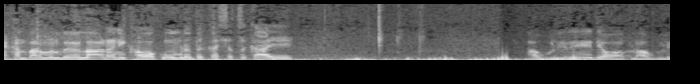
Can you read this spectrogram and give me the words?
एखाद बार म्हणलं लाडानी खावा कोंबडं तर कशाचं काय अवघड रे देवा आपला अवघड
